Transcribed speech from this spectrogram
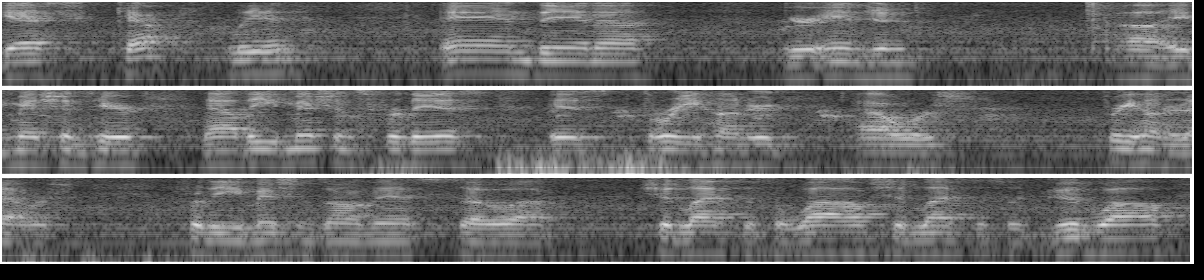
gas cap lid and then uh, your engine uh, emissions here. Now the emissions for this is 300 hours, 300 hours for the emissions on this. So uh, should last us a while, should last us a good while,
